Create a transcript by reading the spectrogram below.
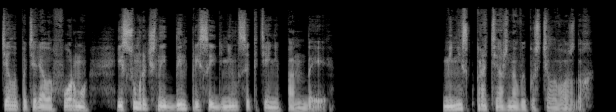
тело потеряло форму, и сумрачный дым присоединился к тени Пандеи. Миниск протяжно выпустил воздух.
